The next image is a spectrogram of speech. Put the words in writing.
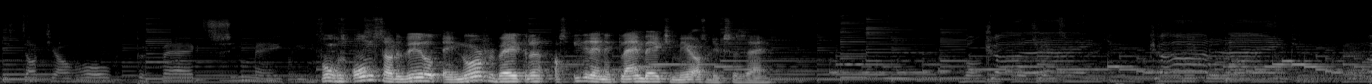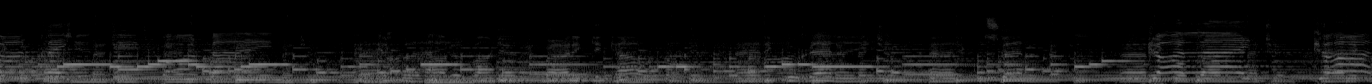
is dat jouw hoofd perfect symmetrisch. Volgens ons zou de wereld enorm verbeteren als iedereen een klein beetje meer als Luc zou zijn. light, God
